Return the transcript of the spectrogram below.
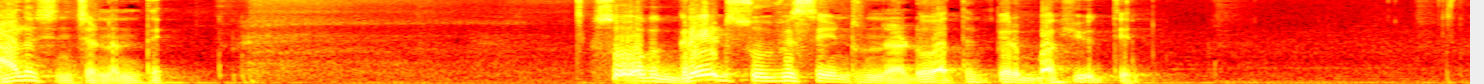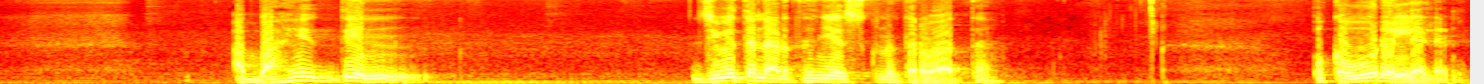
ఆలోచించండి అంతే. సో ఒక గ్రేట్ సూఫీ సెయింట్ ఉన్నాడు. అతని పేరు బహ్యుద్దీన్. ఆ బహ్యుద్దీన్ జీవితాన్ని అర్థం చేసుకున్న తర్వాత ఒక ఊరు వెళ్ళాడంట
